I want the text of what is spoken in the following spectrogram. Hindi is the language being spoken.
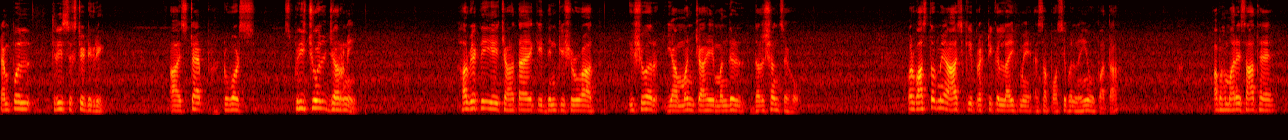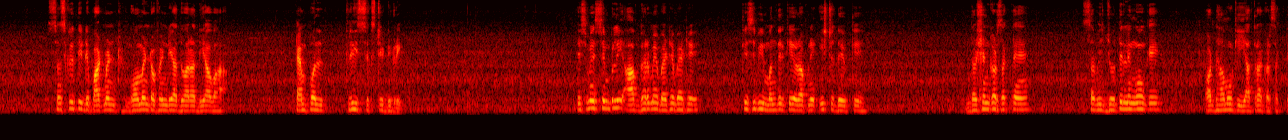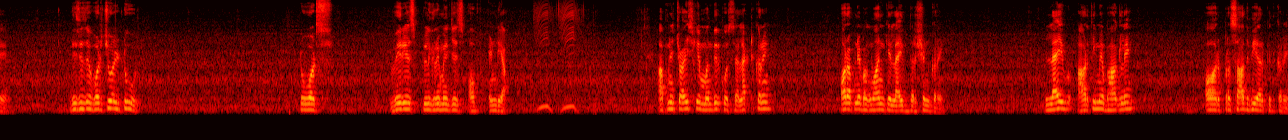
Temple 360 degree, a step towards spiritual journey. हर व्यक्ति ये चाहता है कि दिन की शुरुआत ईश्वर या मन चाहे मंदिर दर्शन से हो पर वास्तव में आज की प्रैक्टिकल लाइफ में ऐसा पॉसिबल नहीं हो पाता अब हमारे साथ है संस्कृति डिपार्टमेंट गवर्नमेंट ऑफ़ इंडिया द्वारा दिया हुआ टेंपल 360 डिग्री। इसमें सिंपली आप घर में बैठे बैठे किसी भी मंदिर के और अपने इष्ट देव के दर्शन कर सकते हैं, सभी ज्योतिर्लिंगों के और धामों की यात्रा कर सकते हैं। This is a virtual tour towards various pilgrimages of India. अपने चॉइस के मंदिर को सेलेक्ट करें और अपने भगवान के लाइव दर्शन करें। लाइव आरती में भाग लें और प्रसाद भी अर्पित करें।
